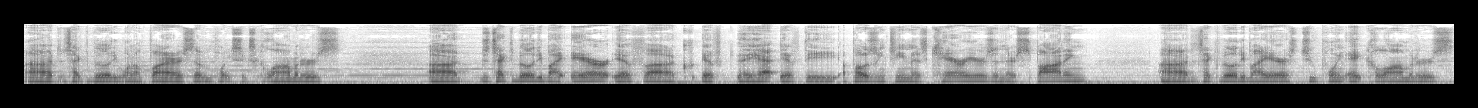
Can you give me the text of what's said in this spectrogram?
Uh, detectability when on fire is 7.6 kilometers. Uh, detectability by air if uh, if they ha- if the opposing team has carriers and they're spotting. Uh, detectability by air is 2.8 kilometers.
